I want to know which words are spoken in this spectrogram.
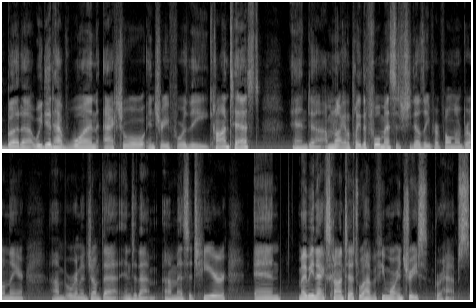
But uh, we did have one actual entry for the contest, and uh, I'm not going to play the full message. She does leave her phone number on there, um, but we're going to jump that into that uh, message here. And maybe next contest we'll have a few more entries, perhaps.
